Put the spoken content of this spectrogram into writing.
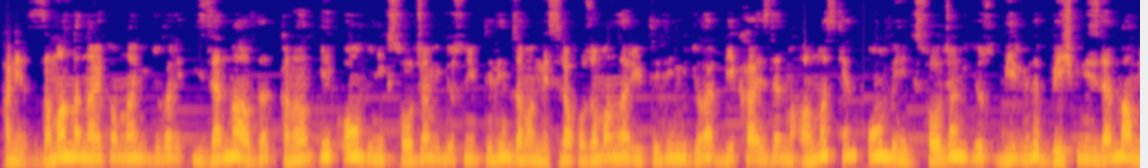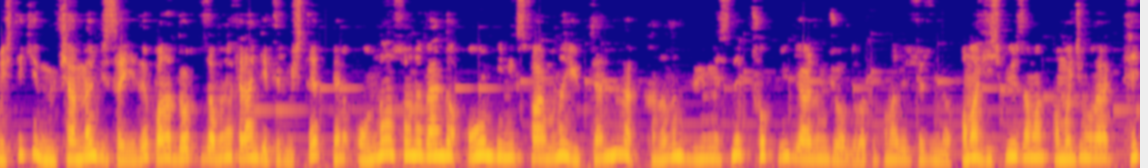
Hani zamanla Night Online videoları izlenme aldı. Kanalın ilk 10.000x solucan videosunu yüklediğim zaman mesela o zamanlar yüklediğim videolar 1k izlenme almazken 10.000x solucan videosu bir günde 5000 izlenme almıştı ki mükemmel bir sayıydı. Bana 400 abone falan getirmişti. Yani ondan sonra ben de 10.000x farmına yüklendim ve kanalın büyümesine çok büyük yardımcı oldu bakın ona bir sözüm yok. Ama hiçbir zaman amacım olarak tek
